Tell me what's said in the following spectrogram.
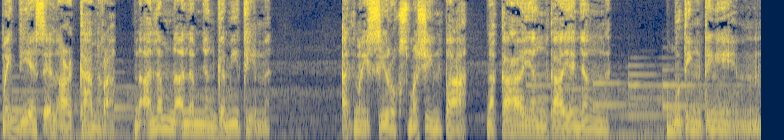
May DSLR camera na alam na alam niyang gamitin At may Xerox machine pa na kayang-kaya niyang buting-tingin.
